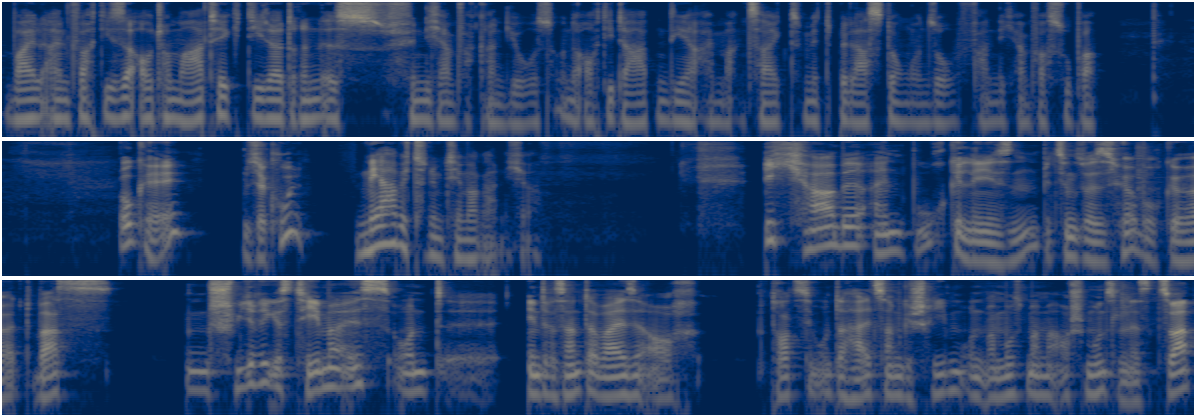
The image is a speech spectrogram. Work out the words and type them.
weil einfach diese Automatik, die da drin ist, finde ich einfach grandios. Und auch die Daten, die er einem anzeigt mit Belastung und so, fand ich einfach super. Okay, ist ja cool. Mehr habe ich zu dem Thema gar nicht, ja. Ich habe ein Buch gelesen, beziehungsweise das Hörbuch gehört, was ein schwieriges Thema ist und äh, interessanterweise auch trotzdem unterhaltsam geschrieben und man muss mal auch schmunzeln. Und zwar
